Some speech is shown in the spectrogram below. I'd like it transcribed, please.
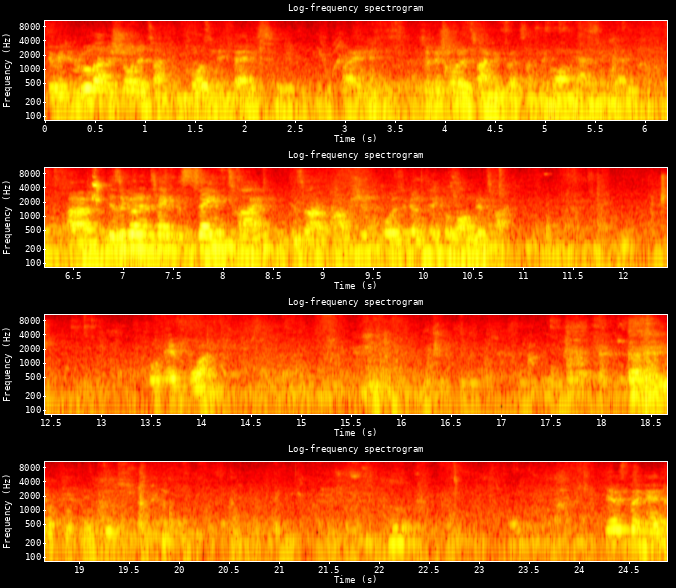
Okay, we can rule out a shorter time from cause and effect. Right? Took a shorter time, we've got something wrong happening there. Um, is it going to take the same time is our option, or is it going to take a longer time? For F1. Here's the hint.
